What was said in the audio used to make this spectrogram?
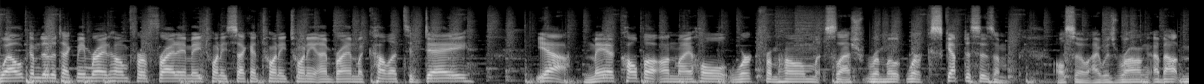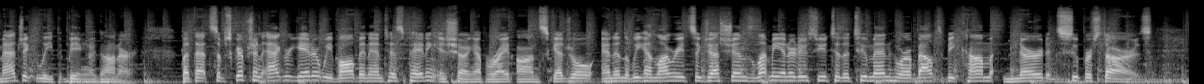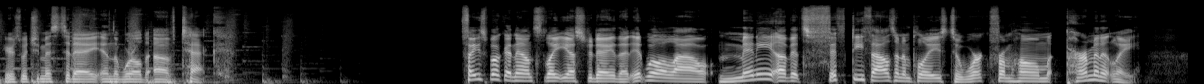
Welcome to the Techmeme Ride Home for Friday, May 22nd, 2020. I'm Brian McCullough. Today, yeah, mea culpa on my whole work from home slash remote work skepticism. Also, I was wrong about Magic Leap being a goner. But that subscription aggregator we've all been anticipating is showing up right on schedule. And in the weekend long read suggestions, let me introduce you to the two men who are about to become nerd superstars. Here's what you missed today in the world of tech. Facebook announced late yesterday that it will allow many of its 50,000 employees to work from home permanently,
